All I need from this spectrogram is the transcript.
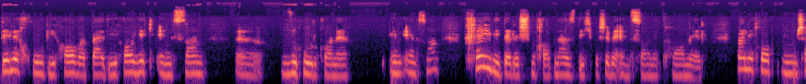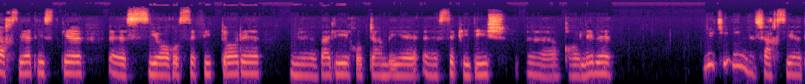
دل خوبی ها و بدی ها یک انسان ظهور کنه. این انسان خیلی دلش می‌خواد نزدیک بشه به انسان کامل. ولی خب شخصیتی است که سیاه و سفید داره ولی خب جنبه سپیدیش غالبه. یکی این شخصیت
